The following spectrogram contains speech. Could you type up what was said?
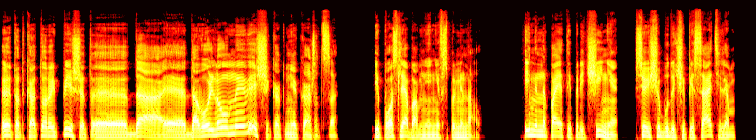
«Этот, который пишет, э, да, э, довольно умные вещи, как мне кажется», и после обо мне не вспоминал. Именно по этой причине, все еще будучи писателем,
